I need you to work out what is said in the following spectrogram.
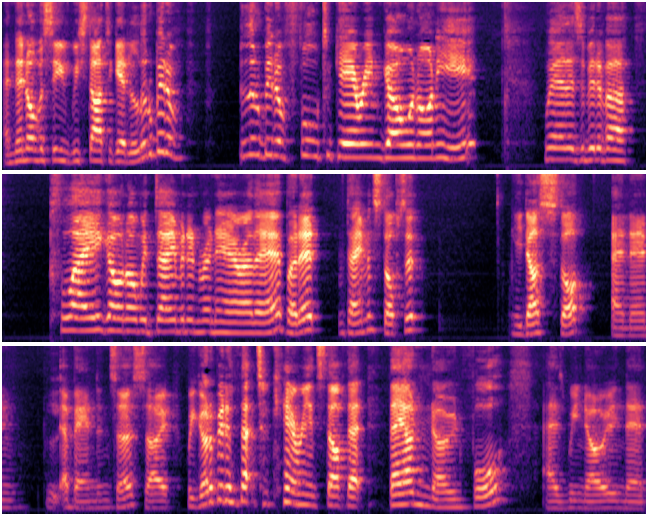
And then obviously we start to get a little bit of a little bit of full Targaryen going on here. Where there's a bit of a play going on with Daemon and Rhaenyra there, but it Daemon stops it he does stop and then abandons her. So we got a bit of that Targaryen stuff that they are known for, as we know in their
